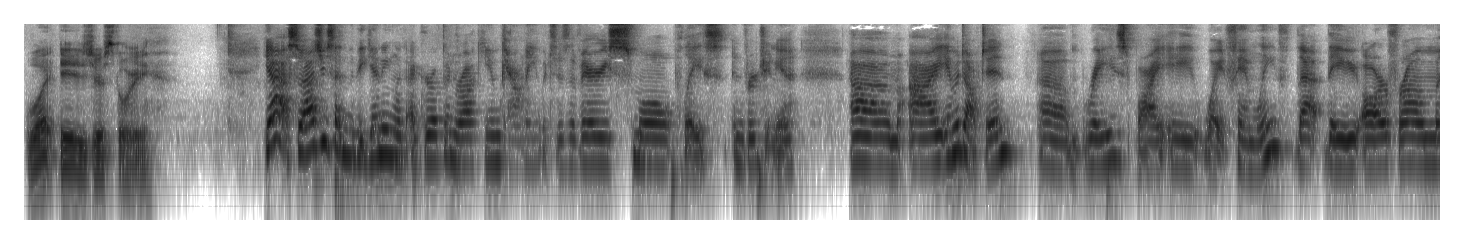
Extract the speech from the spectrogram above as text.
What is your story? Yeah, so as you said in the beginning, like I grew up in Rockingham County, which is a very small place in Virginia. Um, I am adopted, um, raised by a white family that they are from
